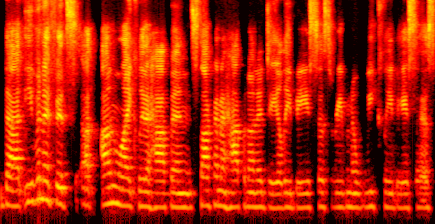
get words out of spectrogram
that even if it's uh, unlikely to happen, it's not going to happen on a daily basis or even a weekly basis.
